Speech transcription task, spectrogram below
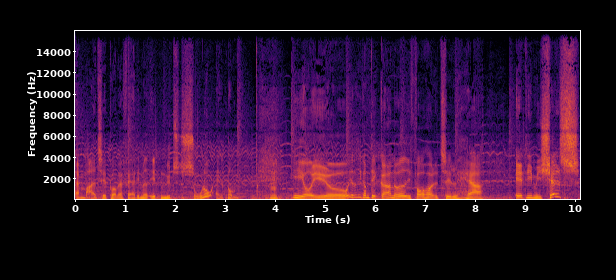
er meget tæt på at være færdig med et nyt soloalbum. Mm. Jo, jo. Jeg ved ikke, om det gør noget i forhold til herr Eddie Michels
